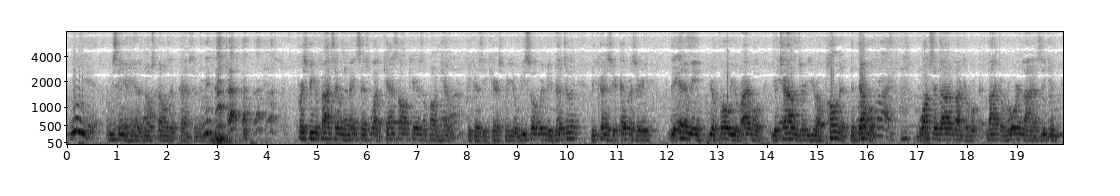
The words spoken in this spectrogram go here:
Let me see your hand, there's no stones that pass in there. First Peter 5, 7 and 8 says what? Cast all cares upon him Uh-huh. because he cares for you. Be sober, be vigilant because your adversary, the Yes. enemy, your foe, your rival, your Yes. challenger, your opponent, the devil, right. walks about like a like a roaring lion seeking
